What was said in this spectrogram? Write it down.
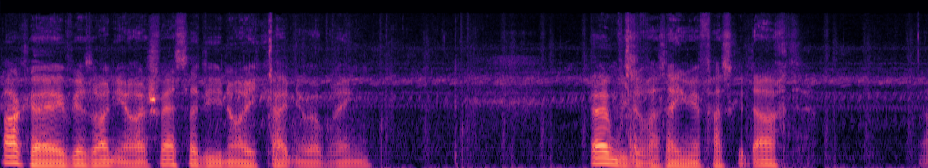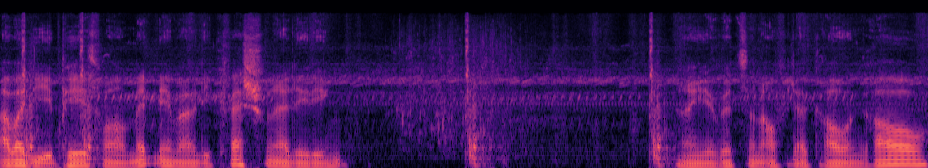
Okay, wir sollen ihrer Schwester die Neuigkeiten überbringen. Irgendwie sowas habe ich mir fast gedacht. Aber die EPs wollen wir mitnehmen, weil wir die Quest schon erledigen. Na, hier wird es dann auch wieder grau und grau.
